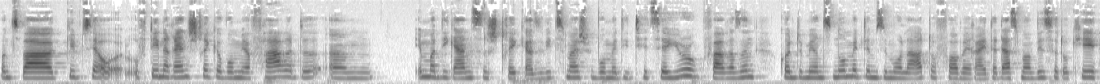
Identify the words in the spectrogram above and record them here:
Und zwar gibt es ja auf den Rennstrecke, wo wir fahren, ähm, immer die ganze Strecke. Also wie zum Beispiel, wo wir die TC Europe gefahren sind, konnten wir uns nur mit dem Simulator vorbereiten, dass man wisset, okay,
